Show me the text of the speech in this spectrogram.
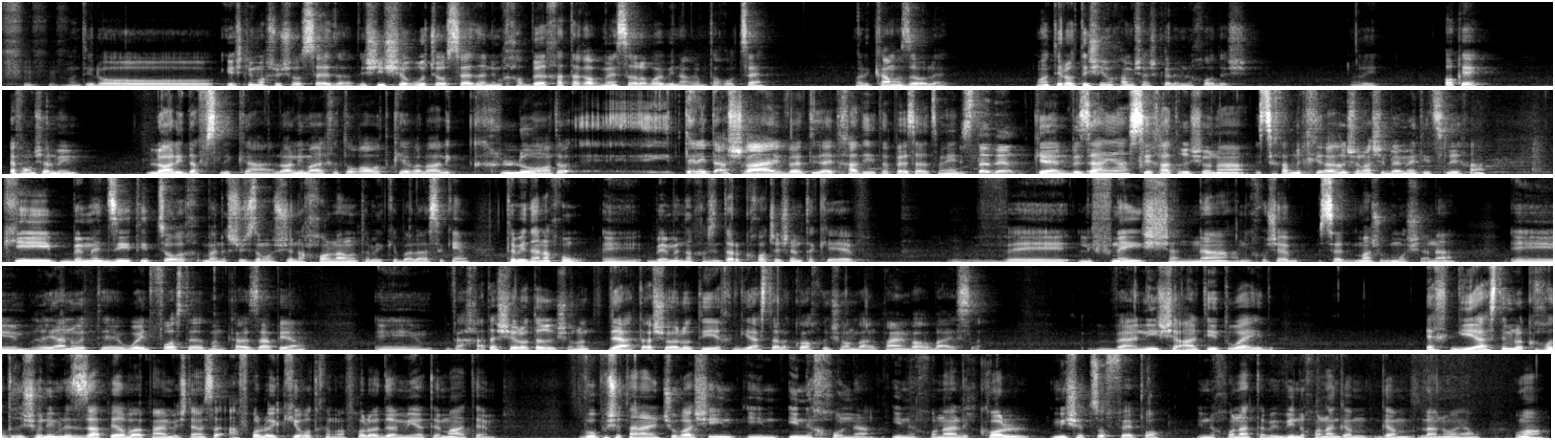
אמרתי לו, יש לי משהו שעושה את זה, יש לי שירות שעושה את זה, אני מחבר לך את הרב מסר לוובינר, אם אתה רוצה? אמר לי, כמה זה עולה? אמרתי לו, 95 שקלים לחודש. אמר לי, אוקיי, איפה משלמים? לא היה לי דף סליקה, לא היה לי מערכת הוראות קבע, לא היה לי כלום. אמרתי "אה, תן לי את האשראי, ואתה יודע, התחלתי להתאפס על עצמי. מסתדר. כן, וזה היה שיחת ראשונה, שיחת מכירה ראשונה שבאמת הצליחה, כי באמת זיהיתי צורך, ואני חושב שזה משהו שנכון לנו תמיד כבעלי עסקים, תמיד אנחנו אה, באמת מחפשים את הלקוחות שיש להם את הכאב. ולפני שנה, אני חושב, משהו כמו שנה, אה, ראיינו את אה, וייד פוסטר, את מנכ"ל זאפיה, אה, ואחת השאלות הראשונות, אתה יודע, אתה שואל אותי איך גייסת לקוח ראשון ב-2014. ואני שאלתי את וייד, איך גייסתם לקוחות ראשונים לזאפייר ב-2012, אף אחד לא הכיר אתכם, אף אחד לא יודע מי אתם, מה אתם. והוא פשוט ענה לי תשובה שהיא היא, היא נכונה, היא נכונה לכל מי שצופה פה, היא נכונה תמיד, והיא נכונה גם, גם לנו היום. הוא אמר,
